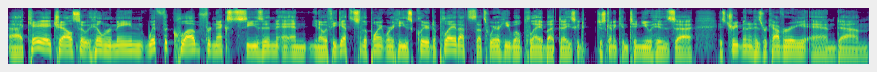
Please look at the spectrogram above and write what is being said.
uh, KHL, so he'll remain with the club for next season. And you know, if he gets to the point where he's cleared to play, that's that's where he will play. But uh, he's just going to continue his uh, his treatment and his recovery, and um,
